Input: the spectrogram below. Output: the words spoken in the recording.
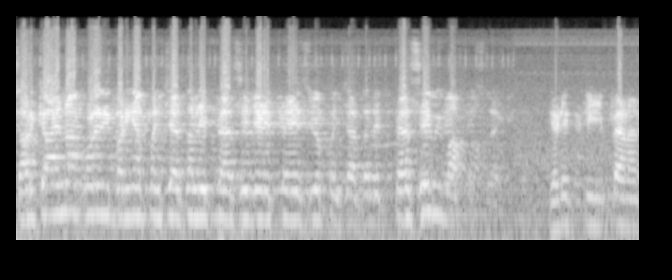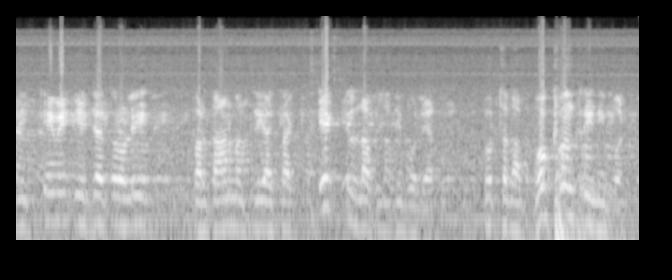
ਸੜਕਾਂ ਇਹਨਾਂ ਕੋਲੇ ਨਹੀਂ ਬੜੀਆਂ ਪੰਚਾਇਤਾਂ ਦੇ ਪੈਸੇ ਜਿਹੜੇ ਪਏ ਸੀ, ਉਹ ਪੰਚਾਇਤਾਂ ਦੇ ਪੈਸੇ ਵੀ ਵਾਪਸ ਲੈ ਗਏ। ਜਿਹੜੀ ਧੀ ਭੈਣਾਂ ਦੀ ਕਿਵੇਂ ਇੱਜ਼ਤ ਰੋਲੀ ਪ੍ਰਧਾਨ ਮੰਤਰੀ ਅੱਜ ਤੱਕ ਇੱਕ ਲਫ਼ਜ਼ ਨਹੀਂ ਬੋਲਿਆ, ਉੱਥੇ ਦਾ ਮੁੱਖ ਮੰਤਰੀ ਨਹੀਂ ਬੋਲਿਆ।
